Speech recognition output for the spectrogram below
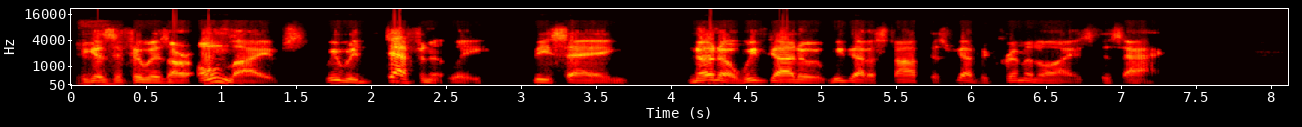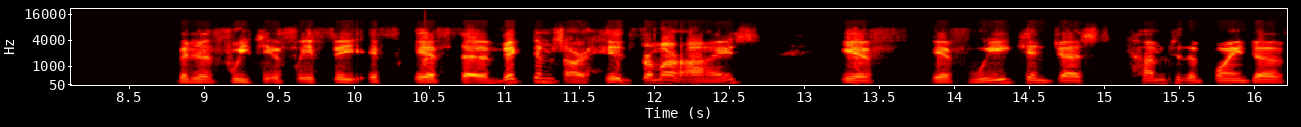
Yeah. because if it was our own lives we would definitely be saying no no we've got to we've got to stop this. We got to criminalize this act but if we if if if if the victims are hid from our eyes if if we can just come to the point of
